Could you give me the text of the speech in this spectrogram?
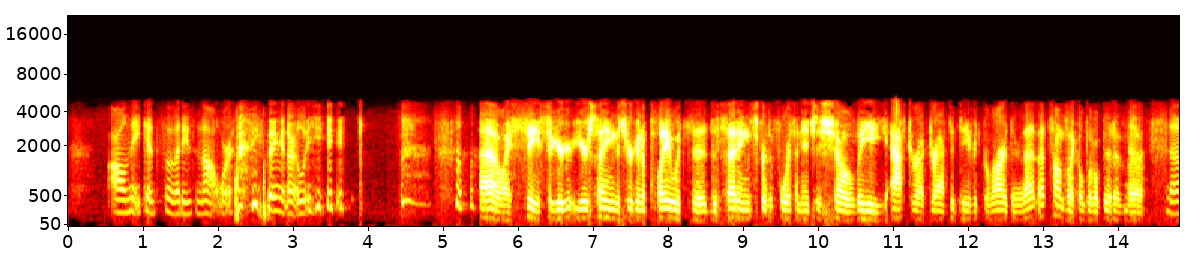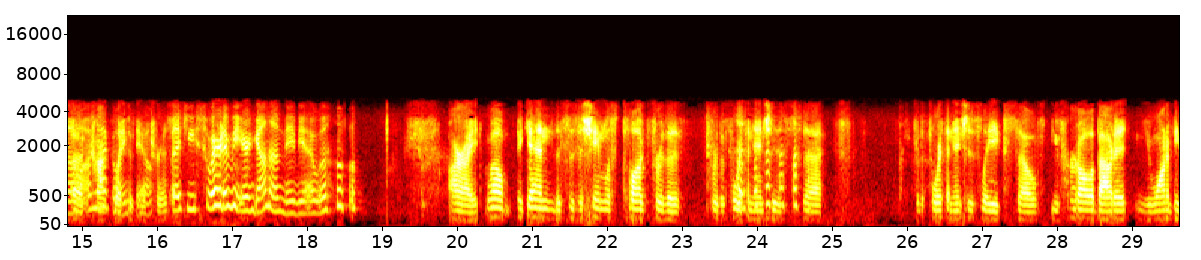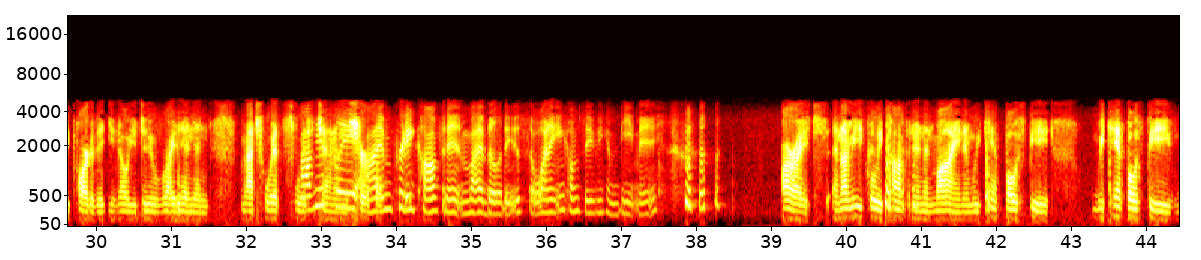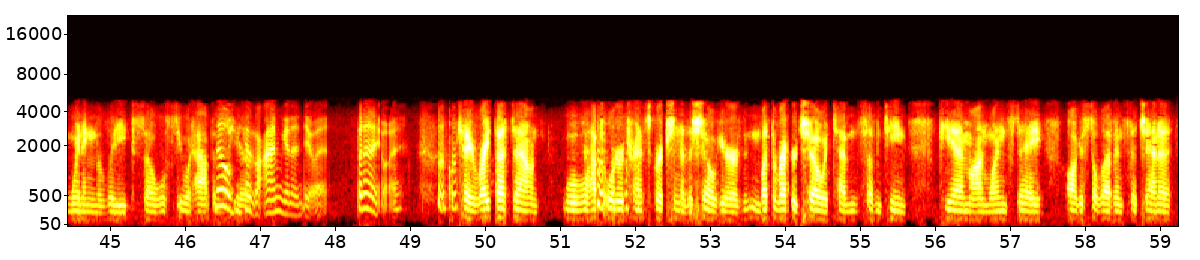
I'll make it so that he's not worth anything in our league. Oh, I see. So you're you're saying that you're going to play with the the settings for the fourth and inches show league after I've drafted David Garrard there. That that sounds like a little bit of no, a no, uh, I'm not going conflict of to. interest. But if you swear to me you're gonna, maybe I will. All right. Well, again, this is a shameless plug for the for the fourth and inches uh, for the fourth and inches league. So you've heard all about it. You want to be part of it. You know you do. Write in and match wits with and Obviously, Sherpa. I'm pretty confident in my abilities, so why don't you come see if you can beat me? All right, and I'm equally confident in mine, and we can't both be we can't both be winning the league. So we'll see what happens no, here. because I'm gonna do it. But anyway. Okay, write that down. We'll, we'll have to order a transcription of the show here and let the record show at 10:17 p.m. on Wednesday, August 11th, that Jana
